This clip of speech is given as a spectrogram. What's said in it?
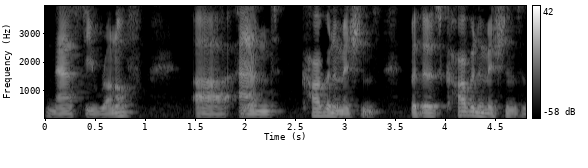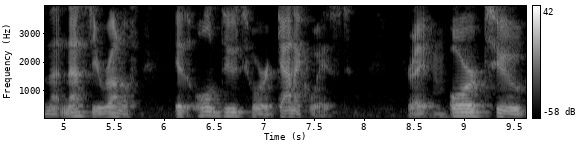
nasty runoff uh, and carbon emissions. But those carbon emissions and that nasty runoff is all due to organic waste, right? Mm. Or to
